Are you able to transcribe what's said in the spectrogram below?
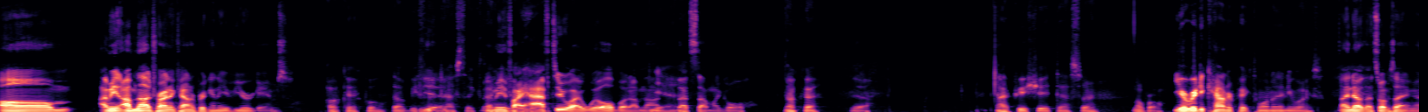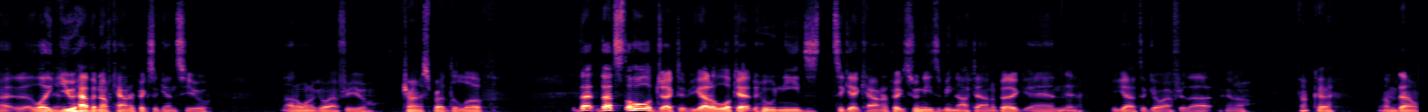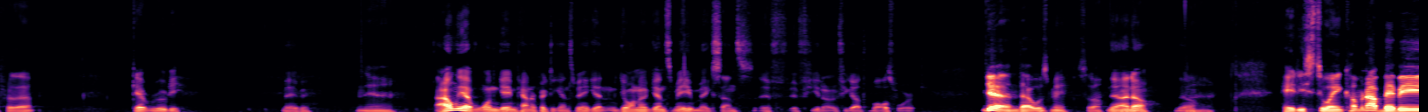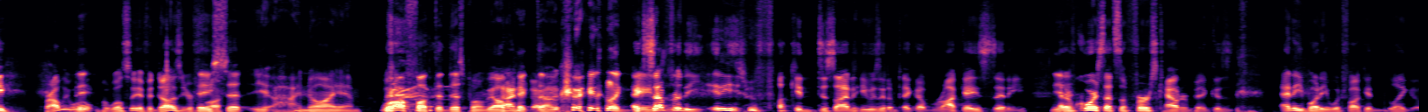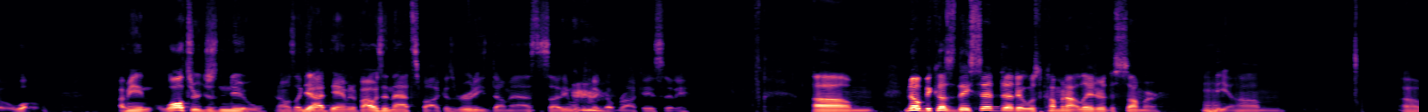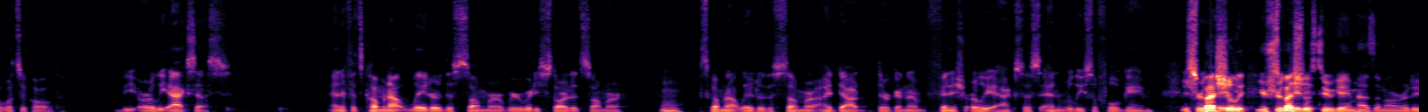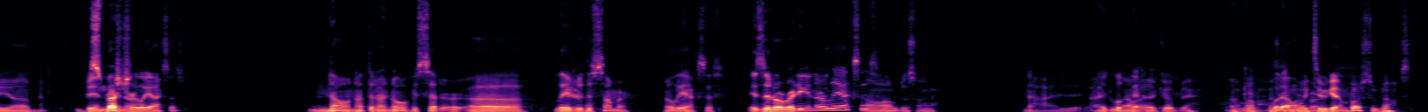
Um, I mean, I'm not trying to counterpick any of your games. Okay, cool. That would be fantastic. Yeah. I mean, you. if I have to, I will, but I'm not. Yeah. That's not my goal. Okay. Yeah. I appreciate that, sir. No problem. You already counterpicked one, anyways. I know. That's what I'm saying. I, like yeah. you have enough counterpicks against you. I don't want to go after you. Trying to spread the love. That that's the whole objective. You got to look at who needs to get counterpicks, who needs to be knocked down a peg, and you got to go after that. You know. Okay, I'm down for that. Get Rudy. Maybe. Yeah. I only have one game counterpicked against me. Again, going against me makes sense if if you know if you got the balls for it. Yeah, and that was me. So yeah, I know. Yeah. Hades two ain't coming out, baby. Probably won't, they, but we'll see. If it does, you're. They fucked. said, "Yeah, I know I am." We're all fucked at this point. We all picked out like except for the idiot who fucking decided he was going to pick up Rock-A City, yeah. and of course that's the first counter pick because anybody would fucking like. I mean, Walter just knew, and I was like, yeah. God damn it! If I was in that spot, because Rudy's dumbass decided he wanted to pick up Rock-A City. Um, no, because they said that it was coming out later this summer. Mm-hmm. The um, uh, what's it called? The early access. And if it's coming out later this summer, we already started summer. Mm-hmm. It's coming out later this summer. I doubt they're gonna finish early access and release a full game. You sure especially, Hades, you're sure especially, the Hades two game hasn't already uh, been in early access? No, not that I know of. It said uh, later this summer, early okay. access. Is it already in early access? No, I'm just saying. Nah, I, I looked well, at it. It could be. Okay, whatever. Only two getting pushed. Who knows?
